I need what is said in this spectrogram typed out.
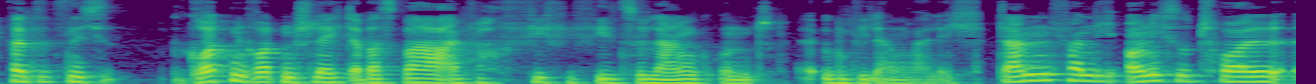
Ich fand es jetzt nicht grotten, grotten schlecht, aber es war einfach viel, viel, viel zu lang und irgendwie langweilig. Dann fand ich auch nicht so toll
